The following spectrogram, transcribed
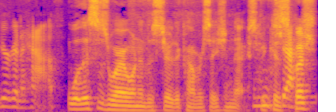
you're going to have. Well, this is where I wanted to steer the conversation next because Jack,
